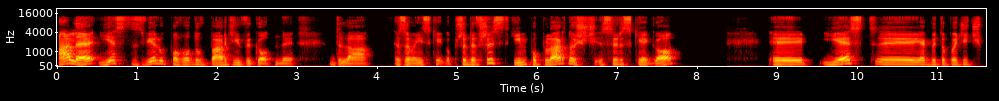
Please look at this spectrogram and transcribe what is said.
Ale jest z wielu powodów bardziej wygodny dla Zełańskiego. Przede wszystkim popularność Syrskiego y, jest, y, jakby to powiedzieć,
